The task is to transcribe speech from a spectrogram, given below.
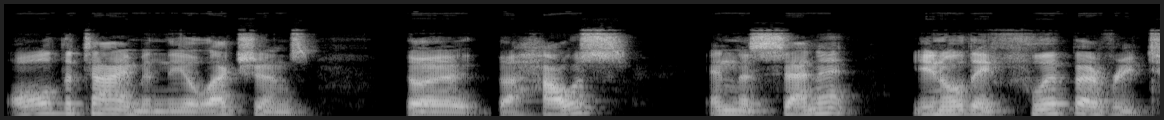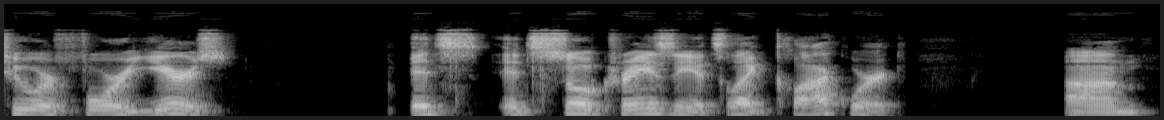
all the time in the elections. The the House and the Senate, you know, they flip every two or four years it's it's so crazy. It's like clockwork. Um,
